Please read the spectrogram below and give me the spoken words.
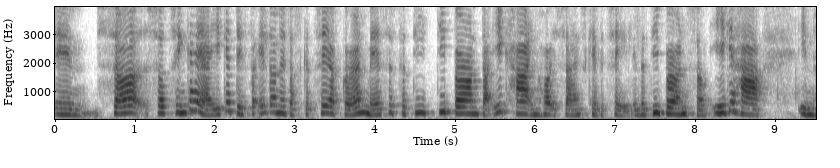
øh, så, så tænker jeg ikke, at det er forældrene, der skal til at gøre en masse, fordi de børn, der ikke har en høj science kapital, eller de børn, som ikke har en,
